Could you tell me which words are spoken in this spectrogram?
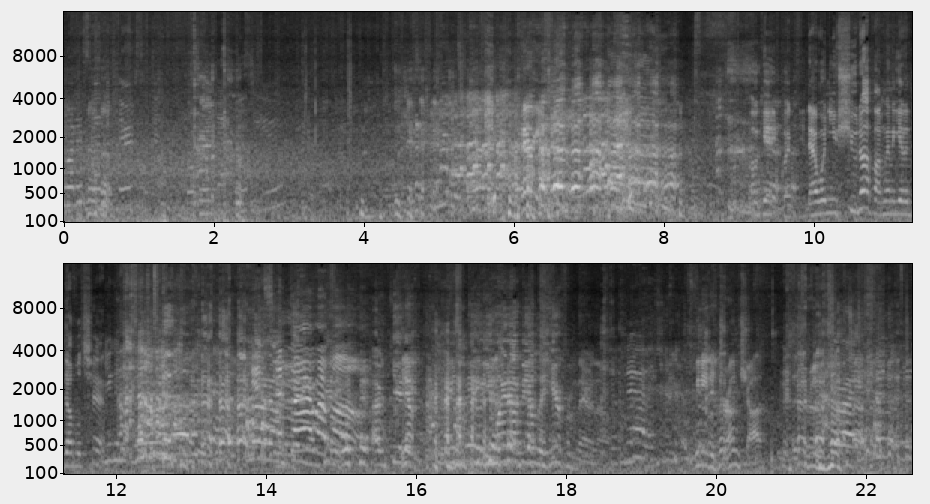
you want to send it there so that you? Okay, but now when you shoot up, I'm gonna get a double chin. You can It's adorable. I'm kidding. Here's the thing, You might not be able to hear from there though. Yeah, We need a drone shot. right.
